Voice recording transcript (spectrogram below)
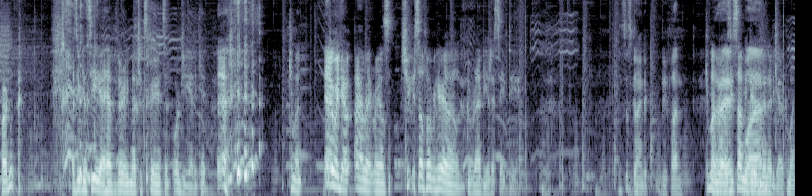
Pardon. As you can see, I have very much experience in orgy etiquette. Come on. There we go. All right, Rails. Shoot yourself over here, and I'll grab you to safety. this is going to be fun. Come on, All Rails. right, You saw me do it a minute ago. Come on.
